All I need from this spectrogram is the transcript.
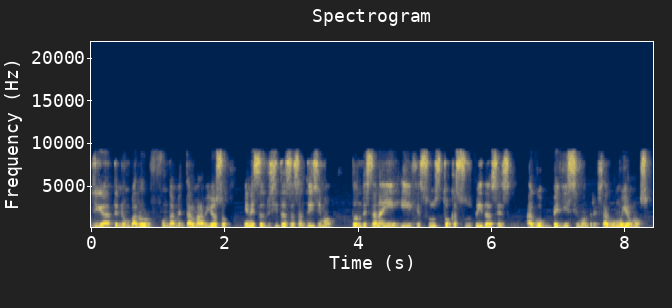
llega a tener un valor fundamental maravilloso. En estas visitas al Santísimo, donde están ahí y Jesús toca sus vidas, es algo bellísimo, Andrés, algo muy hermoso.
